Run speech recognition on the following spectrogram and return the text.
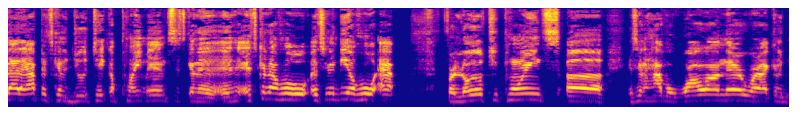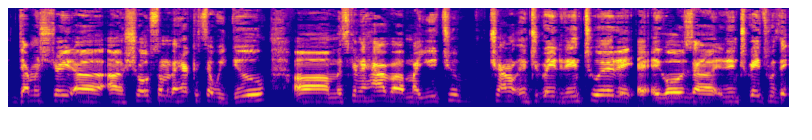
that app it's going to do take appointments it's going to it's going to whole it's going to be a whole app for loyalty points uh it's going to have a wall on there where i can demonstrate uh, uh show some of the haircuts that we do um it's going to have uh, my youtube channel integrated into it. It, it goes, uh, it integrates with the,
